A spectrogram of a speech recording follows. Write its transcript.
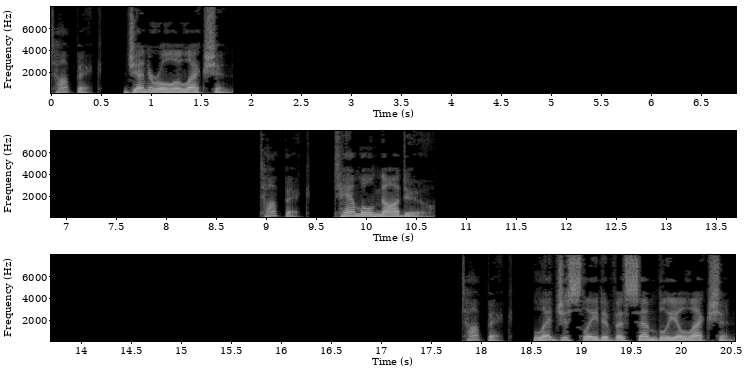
Topic: General election. Topic: Tamil Nadu. Topic: Legislative Assembly election.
